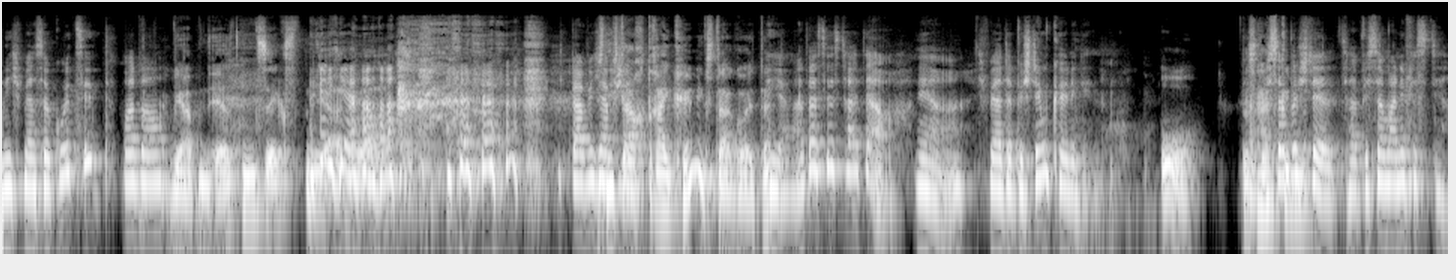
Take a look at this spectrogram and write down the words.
nicht mehr so gut sind, oder? Wir haben den 1.6. Januar. ich glaube, ich habe nicht auch Dreikönigstag heute? Ja, das ist heute auch. Ja, ich werde bestimmt Königin. Oh, das Habe ich so bestellt, habe ich so manifestiert.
